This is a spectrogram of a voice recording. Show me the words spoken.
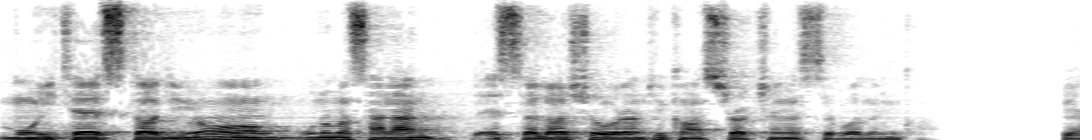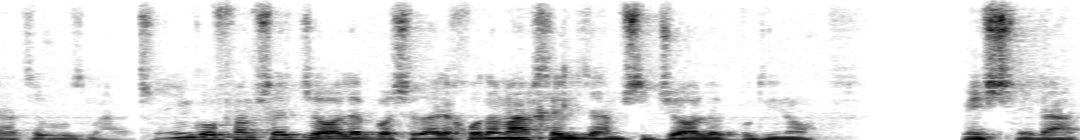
محیط استادیوم اونو مثلا اصطلاحش رو توی construction استفاده می‌کنن توی روزمره این گفتم شاید جالب باشه برای خود من خیلی جمشی جالب بود اینو میشنیدم.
